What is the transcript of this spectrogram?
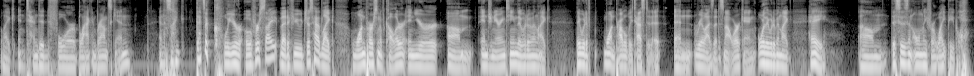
like intended for black and brown skin. And it's like that's a clear oversight that if you just had like one person of color in your um, engineering team, they would have been like, they would have one probably tested it and realized that it's not working, or they would have been like, "Hey, um, this isn't only for white people."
